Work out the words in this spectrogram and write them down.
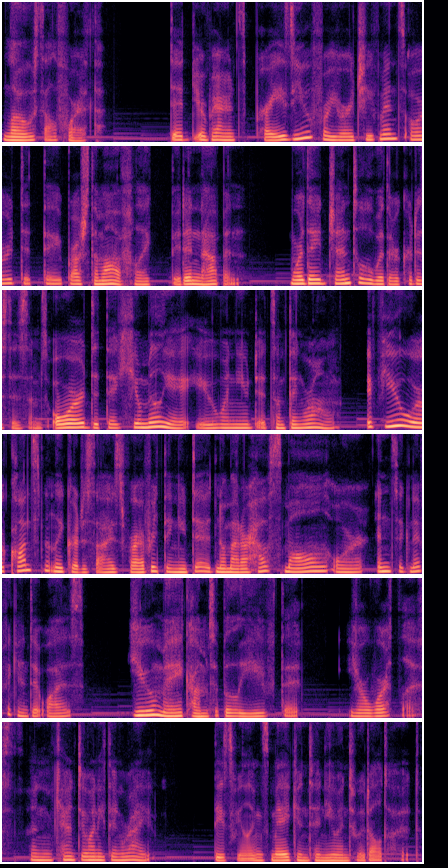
low self-worth. Did your parents praise you for your achievements or did they brush them off like they didn't happen? Were they gentle with their criticisms or did they humiliate you when you did something wrong? If you were constantly criticized for everything you did, no matter how small or insignificant it was, you may come to believe that you're worthless and can't do anything right. These feelings may continue into adulthood,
